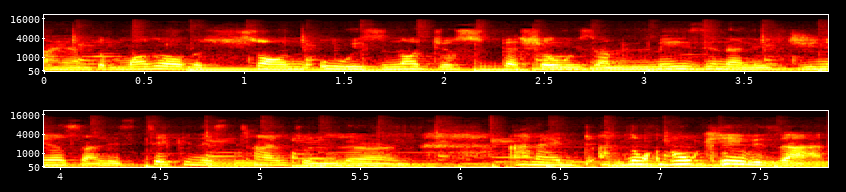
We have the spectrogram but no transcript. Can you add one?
I am the mother of a son who is not just special, who is amazing and a genius and is taking his time to learn. And I, I'm, not, I'm okay with that.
